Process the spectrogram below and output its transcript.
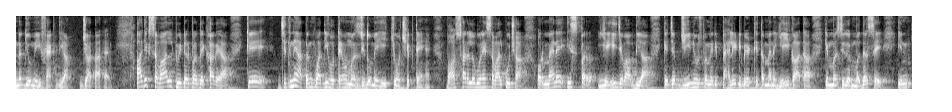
नदियों में ही फेंक दिया जाता है। आज एक सवाल ट्विटर पर देखा गया कि जितने आतंकवादी होते हैं वो मस्जिदों में ही क्यों छिपते हैं? बहुत सारे लोगों ने सवाल पूछा और मैंने इस पर यही जवाब दिया कि जब जी न्यूज़ पर मेरी पहली डिबेट थी तब मैंने यही कहा था कि मस्जिद और मदरसे इनके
